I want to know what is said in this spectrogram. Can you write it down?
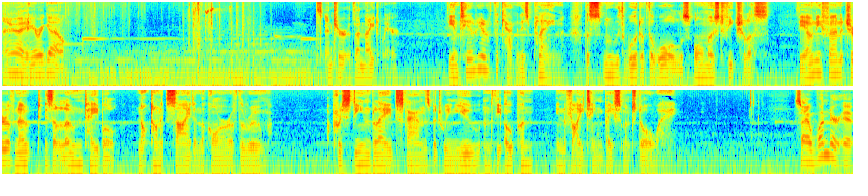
Alright, here we go. Let's enter the nightmare. The interior of the cabin is plain, the smooth wood of the walls almost featureless. The only furniture of note is a lone table, knocked on its side in the corner of the room. A pristine blade stands between you and the open, inviting basement doorway. So I wonder if.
